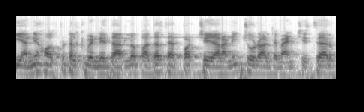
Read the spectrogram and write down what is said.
ఈ అన్ని హాస్పిటల్కి వెళ్ళే దారిలో భద్రత ఏర్పాటు చేయాలని చూడాలని డిమాండ్ చేశారు.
